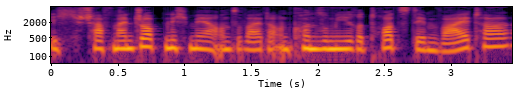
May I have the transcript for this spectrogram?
ich schaffe meinen Job nicht mehr und so weiter und konsumiere trotzdem weiter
